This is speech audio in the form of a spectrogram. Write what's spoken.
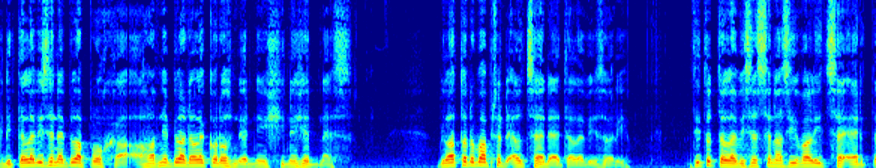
kdy televize nebyla plocha a hlavně byla daleko rozměrnější než je dnes. Byla to doba před LCD televizory. Tyto televize se nazývaly CRT.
